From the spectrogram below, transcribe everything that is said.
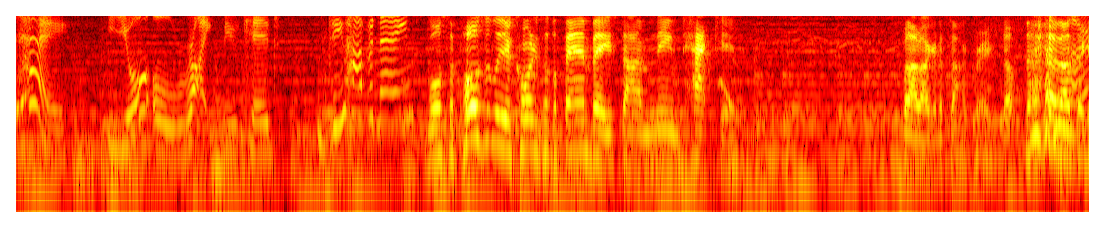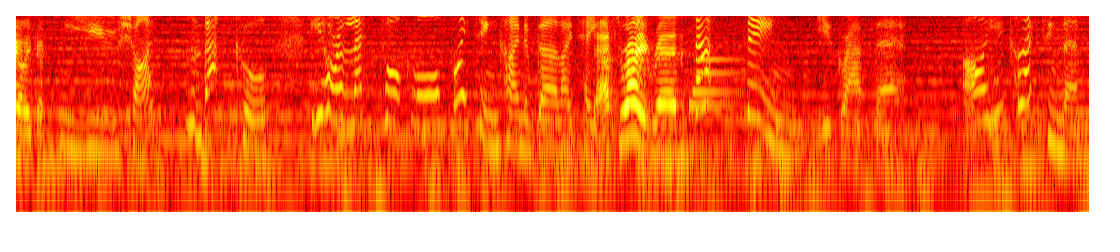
Hey, you're all right, new kid. Do you have a name? Well, supposedly, according to the fan base, I'm named Hat Kid. But I'm not gonna talk, right? Nope. Not No? gonna go. You shy? That's cool. You're a less talk, more fighting kind of girl, I take That's it. right, Red. That thing you grabbed there. Are you collecting them?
